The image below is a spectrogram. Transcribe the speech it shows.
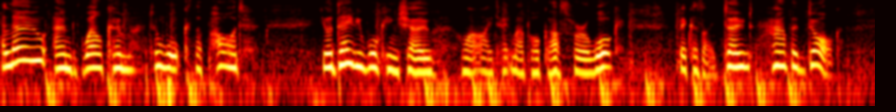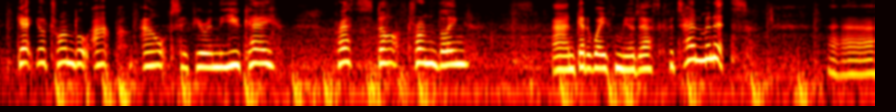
Hello and welcome to Walk the Pod, your daily walking show where I take my podcast for a walk because I don't have a dog. Get your Trundle app out if you're in the UK, press start trundling and get away from your desk for 10 minutes. Uh,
